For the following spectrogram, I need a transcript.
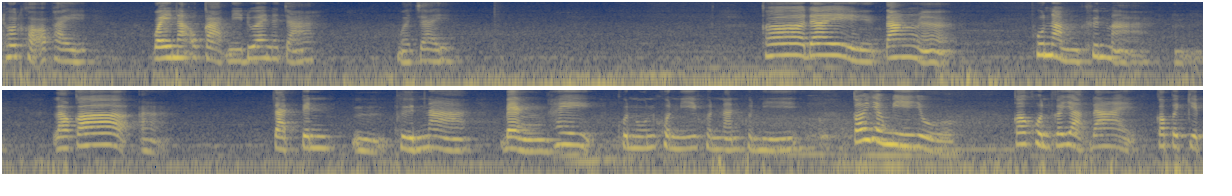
โทษขออภัย ไว้ณโอกาสนี้ด้วยนะจ๊ะ หัวใจ ก็ได้ตั้งอ่าผู้นำขึ้นมา แล้วก็จัดเป็นอืมผืนนาแบ่งให้คนนู้นคนนี้คนนั้นคนนี้ ก็ยังมีอยู่ ก็คนก็อยากได้ ก็ไปเก็บ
